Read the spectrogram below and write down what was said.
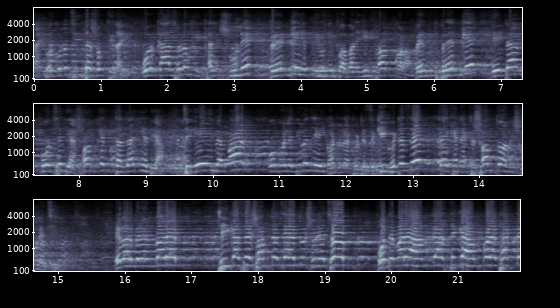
নাই। ওর কোনো চিন্তা শক্তি নাই। ওর কাজ হলো কি? খালি শুনে ব্রেনকে মানে ইনফর্ম করা। ব্রেনকে এটা পৌঁছে দেওয়া সংকেতটা জানিয়ে দেওয়া যে এই ব্যাপার ও বলে দিল যে এই ঘটনা ঘটেছে। কি ঘটেছে? এখানে একটা শব্দ আমি শুনেছি। এবার ব্রেন বলে ঠিক আছে, শব্দ যেহেতু শুনেছ, হতে পারে আম গাছ থেকে আম পড়ে থাকতে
